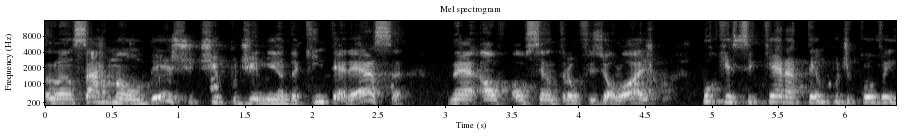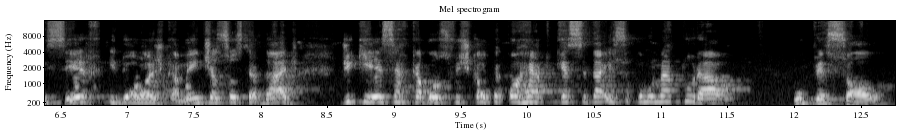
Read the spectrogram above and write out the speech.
lançar mão deste tipo de emenda que interessa né, ao, ao centrão fisiológico, porque sequer há tempo de convencer ideologicamente a sociedade de que esse arcabouço fiscal está correto, quer se dar isso como natural. O pessoal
